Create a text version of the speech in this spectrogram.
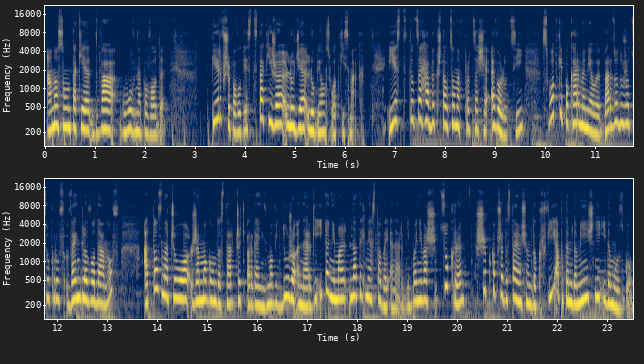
Ano są takie dwa główne powody. Pierwszy powód jest taki, że ludzie lubią słodki smak. I jest to cecha wykształcona w procesie ewolucji. Słodkie pokarmy miały bardzo dużo cukrów, węglowodanów, a to znaczyło, że mogą dostarczyć organizmowi dużo energii i to niemal natychmiastowej energii, ponieważ cukry szybko przedostają się do krwi, a potem do mięśni i do mózgu.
